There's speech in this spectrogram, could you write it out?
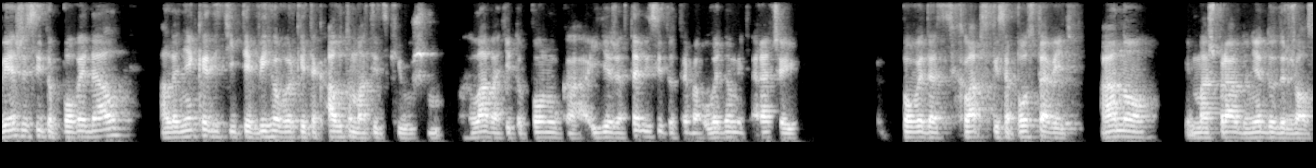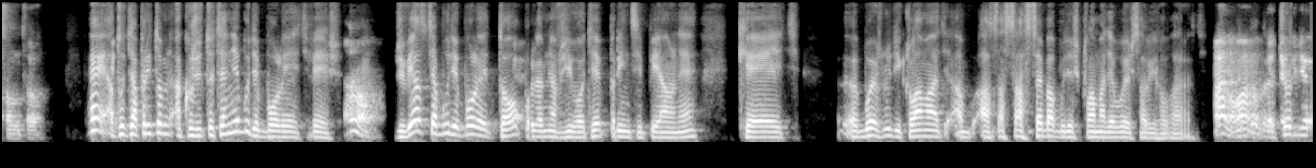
vieš, že si to povedal, ale niekedy ti tie výhovorky tak automaticky už hlava ti to ponúka a ide, že vtedy si to treba uvedomiť a radšej povedať, chlapsky sa postaviť, áno, máš pravdu, nedodržal som to. Hej, a to ťa pritom, akože to ťa nebude bolieť, vieš. Áno. Že viac ťa bude bolieť to, podľa mňa v živote, principiálne, keď budeš ľudí klamať a, a, a sa seba budeš klamať a budeš sa vyhovárať. Áno, áno, Dobre, to čo- bude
